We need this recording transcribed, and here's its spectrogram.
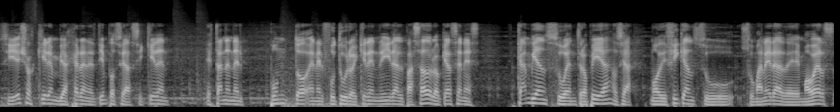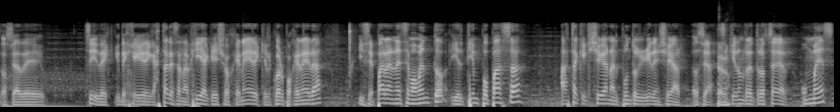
si ellos quieren viajar en el tiempo, o sea, si quieren están en el punto en el futuro y quieren ir al pasado, lo que hacen es cambian su entropía, o sea, modifican su, su manera de moverse, o sea, de sí, de, de- de gastar esa energía que ellos generen, que el cuerpo genera, y se paran en ese momento y el tiempo pasa hasta que llegan al punto que quieren llegar. O sea, Claro. si quieren retroceder un mes,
